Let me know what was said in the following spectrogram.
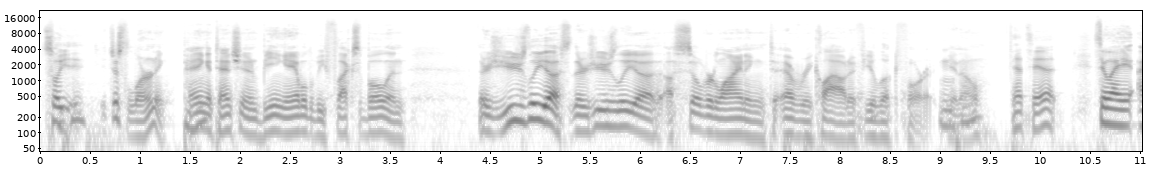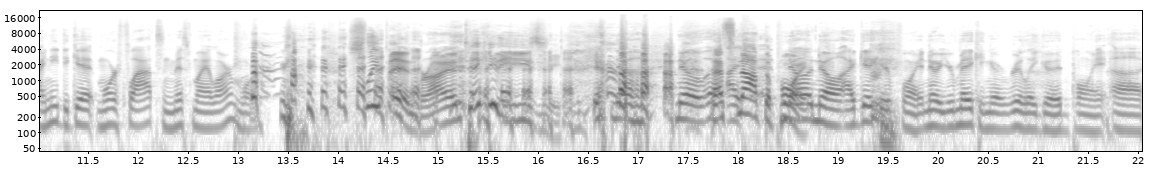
So you, mm-hmm. just learning, paying mm-hmm. attention, and being able to be flexible. And there's usually a there's usually a, a silver lining to every cloud if you look for it. You mm-hmm. know. That's it. So I, I need to get more flats and miss my alarm more. Sleep in, Brian. Take it easy. no, no, uh, That's I- not the point. No, no, I get your point. No, you're making a really good point. Uh,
